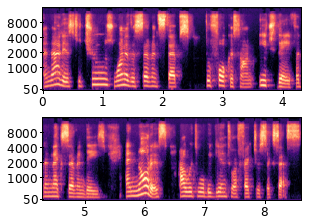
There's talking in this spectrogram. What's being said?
and that is to choose one of the seven steps to focus on each day for the next seven days and notice how it will begin to affect your success.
